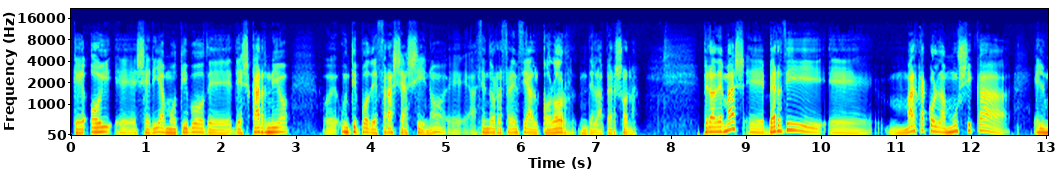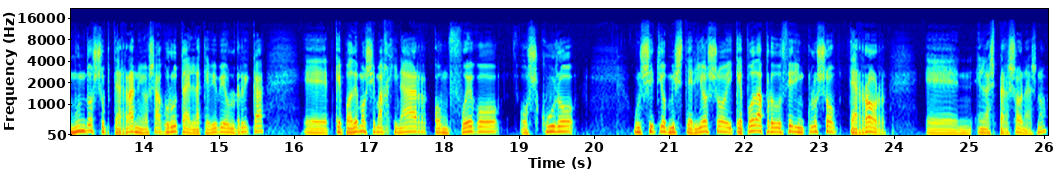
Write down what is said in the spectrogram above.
que hoy eh, sería motivo de, escarnio eh, un tipo de frase así, ¿no? Eh, haciendo referencia al color de la persona. Pero además, Verdi marca con la música el mundo subterráneo, esa gruta en la que vive Ulrica, eh, que podemos imaginar con fuego oscuro, un sitio misterioso y que pueda producir incluso terror en, las personas. ¿no?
